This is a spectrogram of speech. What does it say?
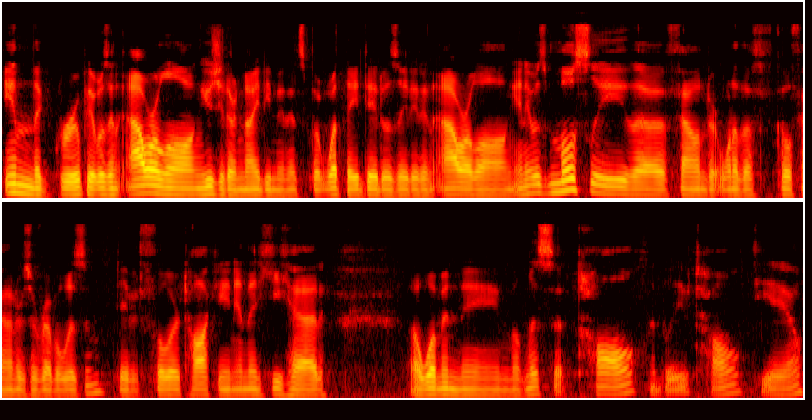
in the group, it was an hour long. Usually they're 90 minutes, but what they did was they did an hour long, and it was mostly the founder, one of the co-founders of Rebel Wisdom, David Fuller, talking, and then he had a woman named Melissa Tall, I believe, Tall, T-A-L,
